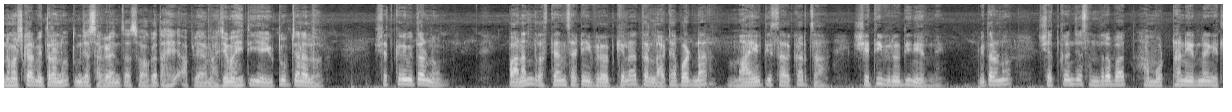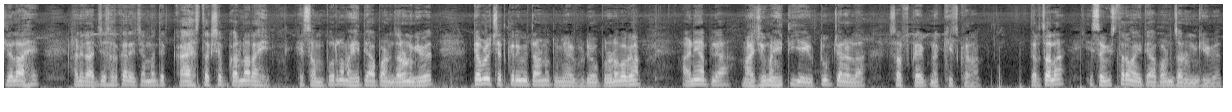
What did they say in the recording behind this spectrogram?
नमस्कार मित्रांनो तुमच्या सगळ्यांचं स्वागत आहे आपल्या माझी माहिती या यूट्यूब चॅनलवर शेतकरी मित्रांनो पाणंद रस्त्यांसाठी विरोध केला तर लाट्या पडणार महायुती सरकारचा शेतीविरोधी निर्णय. मित्रांनो शेतकऱ्यांच्या संदर्भात हा मोठा निर्णय घेतलेला आहे आणि राज्य सरकार याच्यामध्ये काय हस्तक्षेप करणार आहे हे संपूर्ण माहिती आपण जाणून घेऊयात. त्यामुळे शेतकरी मित्रांनो तुम्ही हा व्हिडिओ पूर्ण बघा आणि आपल्या माझी माहिती या यूट्यूब चॅनलला सबस्क्राईब नक्कीच करा. तर चला ही सविस्तर माहिती आपण जाणून घेऊयात.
